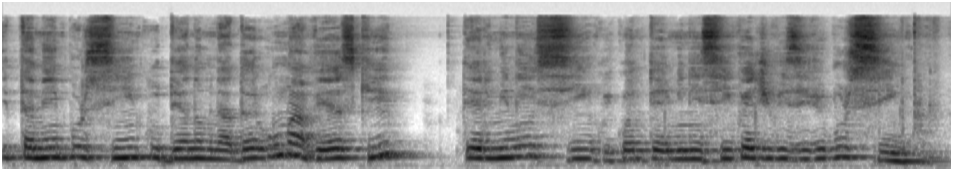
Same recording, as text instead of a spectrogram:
e também por 5 o denominador, uma vez que termina em 5. E quando termina em 5 é divisível por 5.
